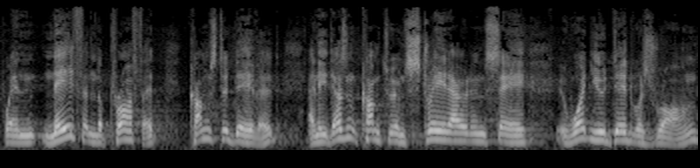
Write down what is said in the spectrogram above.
when Nathan the prophet comes to David and he doesn't come to him straight out and say, What you did was wrong.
